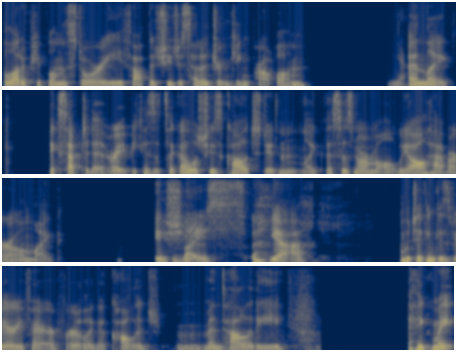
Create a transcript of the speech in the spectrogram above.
a lot of people in the story thought that she just had a drinking problem Yeah. and like accepted it, right? Because it's like, oh, well, she's a college student. Like this is normal. We all have our own like issues. Vice. Yeah. Which I think is very fair for like a college mentality. I think my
